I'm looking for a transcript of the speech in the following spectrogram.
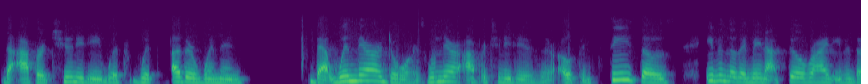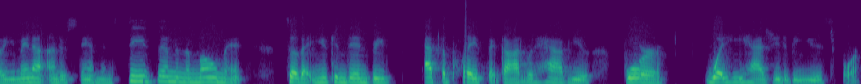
the opportunity with with other women that when there are doors when there are opportunities that are open seize those even though they may not feel right, even though you may not understand them, seize them in the moment so that you can then be at the place that God would have you for what he has you to be used for.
